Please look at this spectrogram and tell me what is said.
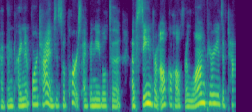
I've been pregnant four times. And so of course I've been able to abstain from alcohol for long periods of time.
